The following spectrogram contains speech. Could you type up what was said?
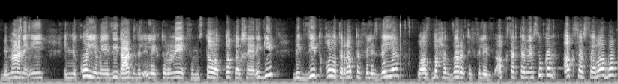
بمعنى إيه؟ إن كل ما يزيد عدد الإلكترونات في مستوى الطاقة الخارجي بتزيد قوة الرابطة الفلزية وأصبحت ذرة الفلز أكثر تماسكا أكثر صلابة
